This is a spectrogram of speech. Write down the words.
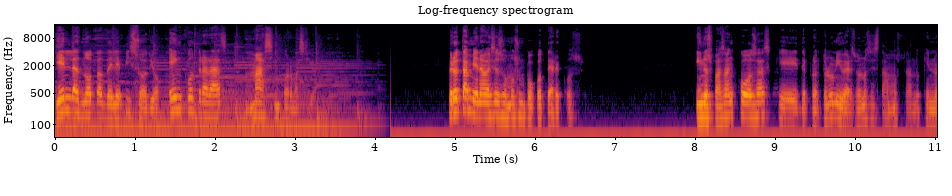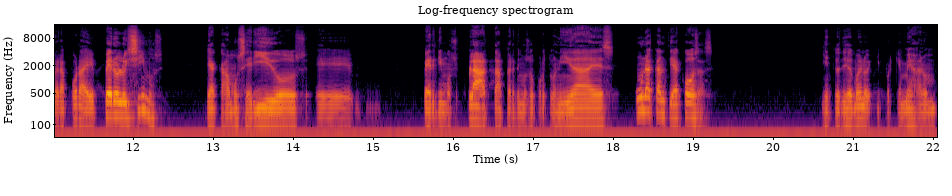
y en las notas del episodio encontrarás más información. Pero también a veces somos un poco tercos y nos pasan cosas que de pronto el universo nos está mostrando que no era por ahí, pero lo hicimos. Y acabamos heridos, eh, perdimos plata, perdimos oportunidades, una cantidad de cosas. Y entonces dices, bueno, ¿y por qué me dejaron?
